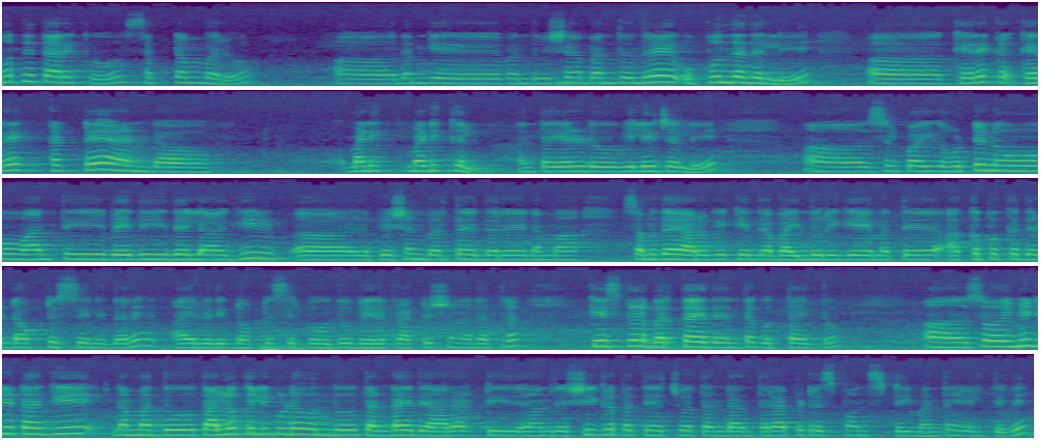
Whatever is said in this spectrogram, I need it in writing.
ಮೂವತ್ತನೇ ತಾರೀಕು ಸೆಪ್ಟೆಂಬರು ನಮಗೆ ಒಂದು ವಿಷಯ ಬಂತು ಅಂದರೆ ಉಪ್ಪುಂದದಲ್ಲಿ ಕೆರೆ ಕೆರೆ ಕಟ್ಟೆ ಆ್ಯಂಡ್ ಮಡಿ, ಮಡಿಕಲ್ ಅಂತ ಎರಡು ವಿಲೇಜಲ್ಲಿ ಸ್ವಲ್ಪ ಈಗ ಹೊಟ್ಟೆ ನೋವು, ವಾಂತಿ ಭೇದಿ ಇದೆಲ್ಲ ಆಗಿ ಪೇಷಂಟ್ ಬರ್ತಾ ಇದ್ದಾರೆ. ನಮ್ಮ ಸಮುದಾಯ ಆರೋಗ್ಯ ಕೇಂದ್ರ ಬೈಂದೂರಿಗೆ ಮತ್ತು ಅಕ್ಕಪಕ್ಕದ ಡಾಕ್ಟರ್ಸ್ ಏನಿದ್ದಾರೆ, ಆಯುರ್ವೇದಿಕ್ ಡಾಕ್ಟರ್ಸ್ ಇರ್ಬೋದು, ಬೇರೆ ಪ್ರಾಕ್ಟಿಷನರ್ ಹತ್ರ ಕೇಸ್ಗಳು ಬರ್ತಾ ಇದೆ ಅಂತ ಗೊತ್ತಾಯಿತು. ಸೊ ಇಮಿಡಿಯೇಟಾಗಿ ನಮ್ಮದು ತಾಲೂಕಲ್ಲಿ ಕೂಡ ಒಂದು ತಂಡ ಇದೆ ಆರ್ ಆರ್ ಟಿ ಅಂದರೆ ಶೀಘ್ರ ಪತ್ತೆ ಹಚ್ಚುವ ತಂಡ ಅಂತ ರ್ಯಾಪಿಡ್ ರೆಸ್ಪಾನ್ಸ್ ಟೀಮ್ ಅಂತ ಹೇಳ್ತೀವಿ.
